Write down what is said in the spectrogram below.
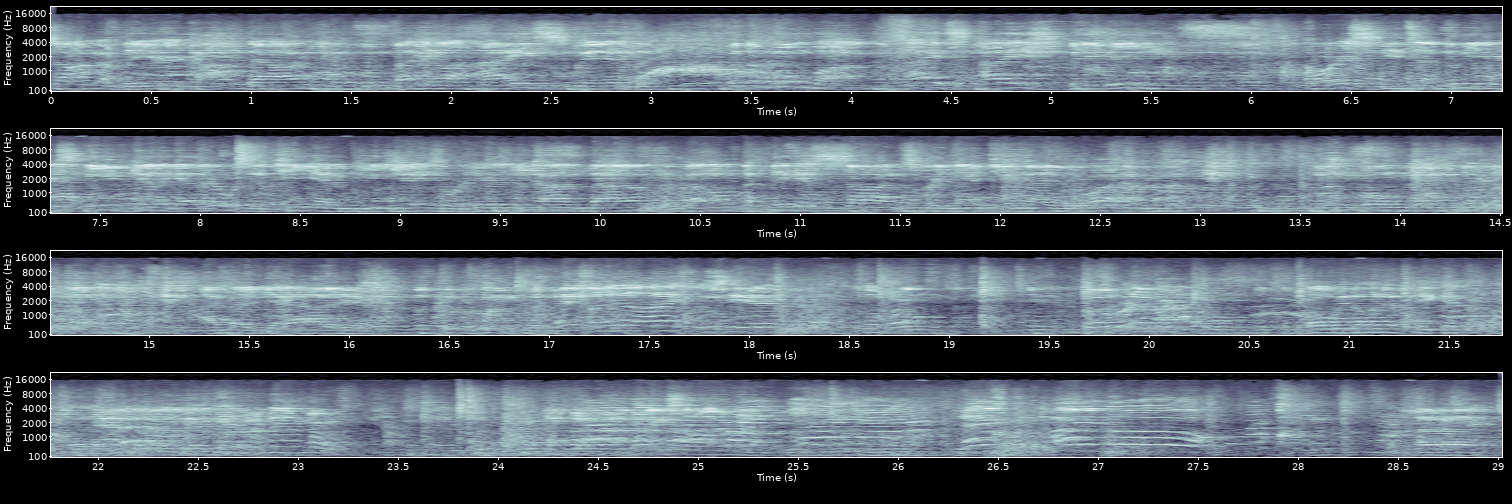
Song of the Year countdown, Vanilla Ice with, with a boombox, Ice Ice Baby. Of course, it's a New Year's Eve get-together with the TM DJs. We're here to calm down to well, the biggest songs for 1991. I better get out of here. hey, Vanilla Ice is here. Oh, we don't have tickets. Uh, yeah, don't remember. Thanks, Arno. Thanks, Arno! All right.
